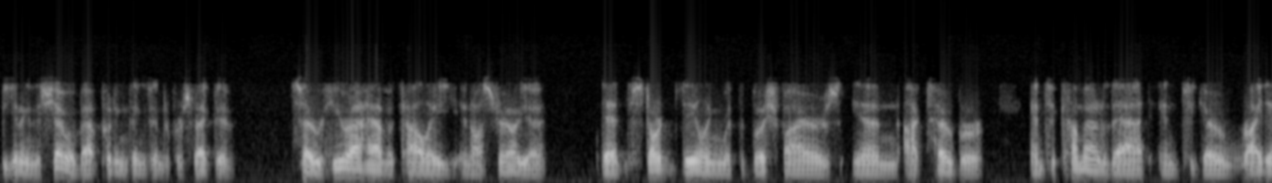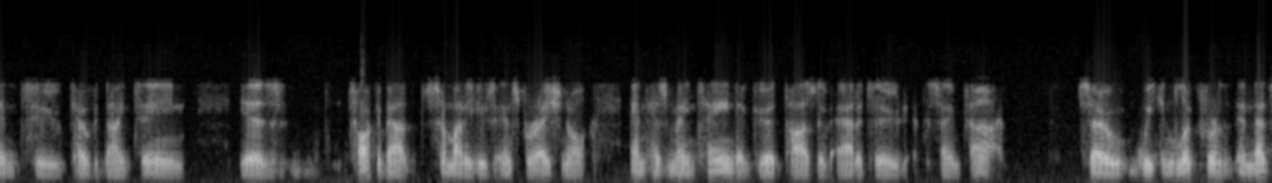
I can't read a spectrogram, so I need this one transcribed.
beginning of the show about putting things into perspective. So here I have a colleague in Australia that started dealing with the bushfires in October and to come out of that and to go right into COVID 19 is talk about somebody who's inspirational and has maintained a good positive attitude at the same time. So we can look for, and that's,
